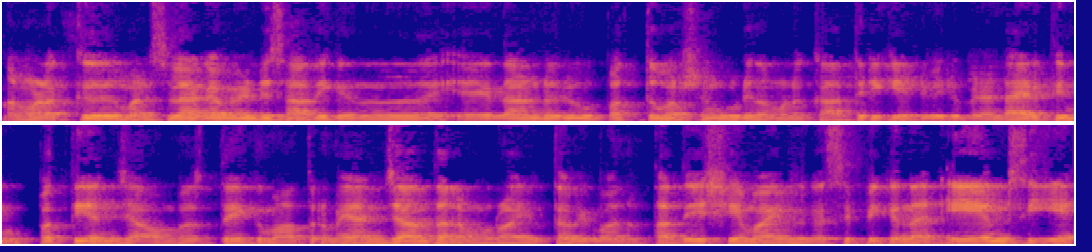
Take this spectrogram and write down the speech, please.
നമ്മൾക്ക് മനസ്സിലാക്കാൻ വേണ്ടി സാധിക്കുന്നത് ഏതാണ്ട് ഒരു പത്ത് വർഷം കൂടി നമ്മൾ കാത്തിരിക്കേണ്ടി വരും. രണ്ടായിരത്തി മുപ്പത്തി അഞ്ചാവുമ്പോഴത്തേക്ക് മാത്രമേ അഞ്ചാം തലമുറ യുദ്ധവിമാനം തദ്ദേശീയമായി വികസിപ്പിക്കുന്ന എ എം സി എ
